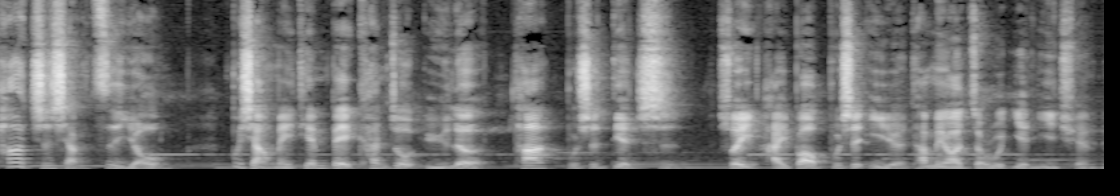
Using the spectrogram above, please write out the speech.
他只想自由，不想每天被看作娱乐。他不是电视。所以海豹不是艺人，他们要走入演艺圈。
